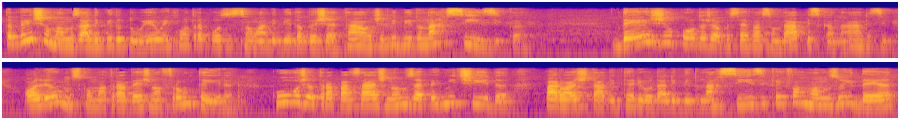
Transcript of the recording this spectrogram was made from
Também chamamos a libido do eu, em contraposição à libido objetal, de libido narcísica. Desde o ponto de observação da psicanálise, olhamos como através de uma fronteira, cuja ultrapassagem não nos é permitida para o agitado interior da libido narcísica e formamos uma ideia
